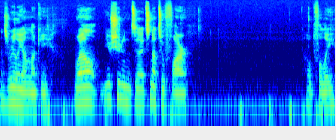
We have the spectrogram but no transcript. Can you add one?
That's really unlucky. Well, you shouldn't, uh, it's not too far. Hopefully.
